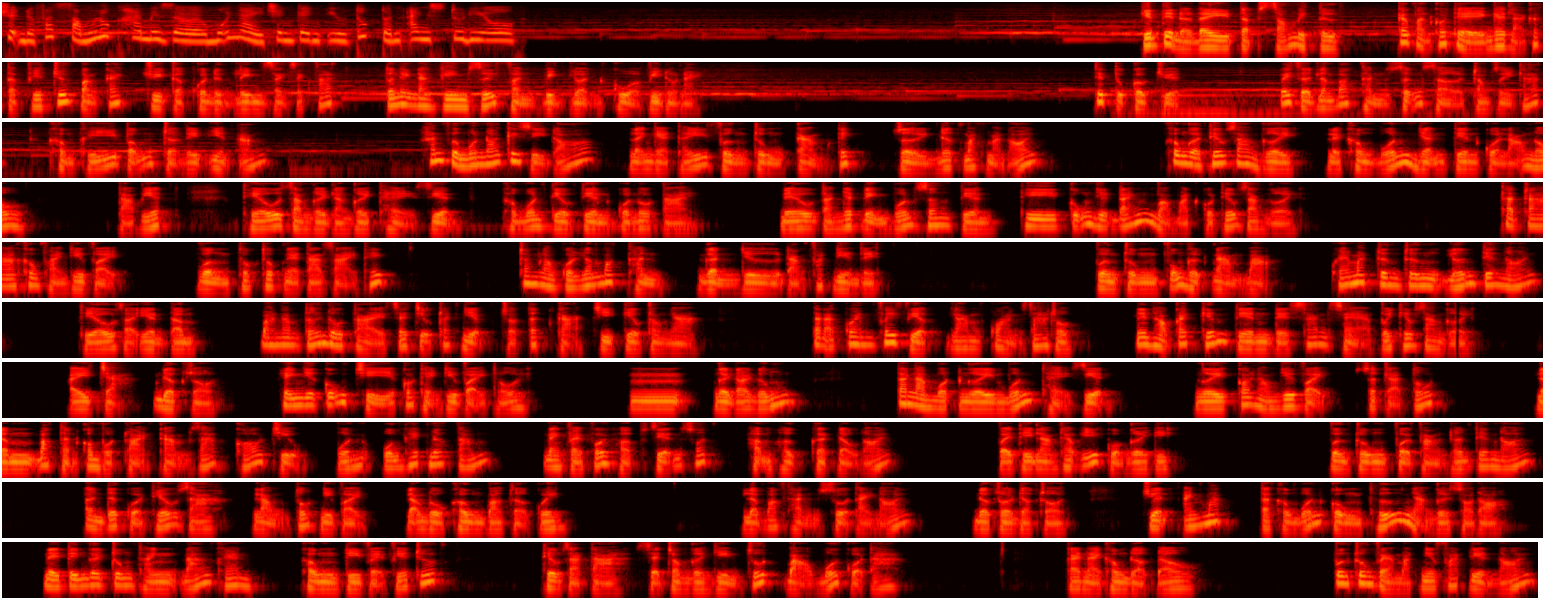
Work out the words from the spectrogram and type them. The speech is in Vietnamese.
Chuyện được phát sóng lúc 20 giờ mỗi ngày trên kênh YouTube Tuấn Anh Studio. Kiếm tiền ở đây tập 64. Các bạn có thể nghe lại các tập phía trước bằng cách truy cập qua đường link danh sách phát Tuấn Anh đăng kim dưới phần bình luận của video này. Tiếp tục câu chuyện. Bây giờ Lâm Bắc Thần sững sờ trong giây lát, không khí bỗng trở nên yên ắng. Hắn vừa muốn nói cái gì đó, lại nghe thấy Vương Trùng cảm kích rơi nước mắt mà nói: "Không ngờ thiếu gia người lại không muốn nhận tiền của lão nô. Ta biết, thiếu gia người là người thể diện, không muốn tiêu tiền của nô tài. Nếu ta nhất định muốn dâng tiền thì cũng như đánh vào mặt của thiếu gia người." Thật ra không phải như vậy. Vương thúc thúc nghe ta giải thích. Trong lòng của Lâm Bắc Thần gần như đang phát điên lên. Vương Trung vỗ ngực đảm bảo, khóe mắt rưng rưng lớn tiếng nói: "Thiếu gia yên tâm, ba năm tới nô tài sẽ chịu trách nhiệm cho tất cả chi tiêu trong nhà. Ta đã quen với việc làm quản gia rồi, nên học cách kiếm tiền để san sẻ với thiếu gia người." "Ấy chà, được rồi, hình như cũng chỉ có thể như vậy thôi." "Ừm, người nói đúng, ta là một người muốn thể diện, người có lòng như vậy rất là tốt." Lâm Bắc Thần có một loại cảm giác khó chịu muốn uống hết nước tắm, đành phải phối hợp diễn xuất, hậm hực gật đầu nói: "Vậy thì làm theo ý của ngươi đi." Vương Trung vội vàng lớn tiếng nói: "Ân đức của thiếu gia, lòng tốt như vậy, lão đồ không bao giờ quên." Lâm Bắc Thần sủa tay nói: "Được rồi, được rồi, chuyện ánh mắt ta không muốn cùng thứ nhà ngươi so đo. này tình ngươi trung thành đáng khen, không đi về phía trước, thiếu gia ta sẽ cho ngươi nhìn chút bảo bối của ta." Cái này không được đâu, Vương Trung vẻ mặt như phát điên nói,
